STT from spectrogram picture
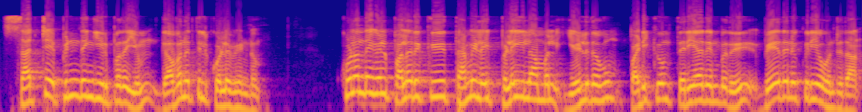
சற்றே பின்தங்கி இருப்பதையும் கவனத்தில் கொள்ள வேண்டும். குழந்தைகள் பலருக்கு தமிழை பிழையில்லாமல் எழுதவும் படிக்கவும் தெரியாது என்பது வேதனைக்குரிய ஒன்றுதான்.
